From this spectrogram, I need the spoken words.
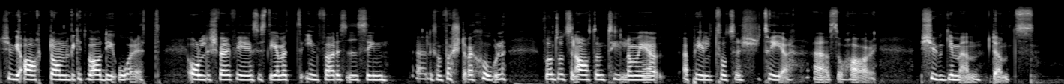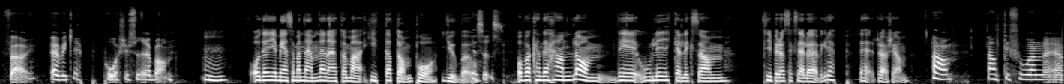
2018, vilket var det året, åldersverifieringssystemet infördes i sin eh, liksom första version. Från 2018 till och med april 2023 eh, så har 20 män dömts för övergrepp på 24 barn. Mm. Och den gemensamma nämnaren är att de har hittat dem på Jubo. Precis. Och vad kan det handla om? Det är olika liksom, typer av sexuella övergrepp det rör sig om. Ja, alltifrån eh,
